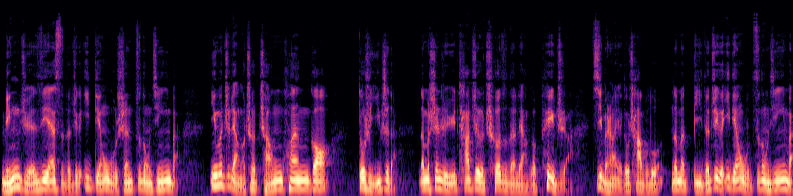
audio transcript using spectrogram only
名爵 ZS 的这个一点五升自动精英版。因为这两个车长宽高都是一致的，那么甚至于它这个车子的两个配置啊，基本上也都差不多。那么比的这个1.5自动精英版，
